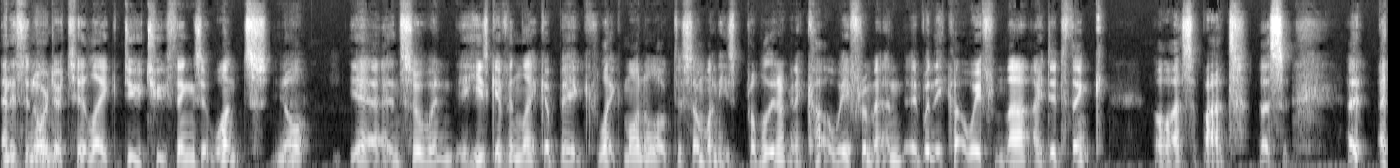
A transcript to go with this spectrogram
And it's in order to like do two things at once, not yeah. And so when he's given like a big like monologue to someone, he's probably not going to cut away from it. And uh, when they cut away from that, I did think, oh, that's a bad. That's I, I,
